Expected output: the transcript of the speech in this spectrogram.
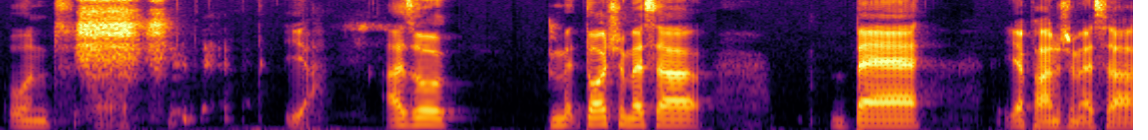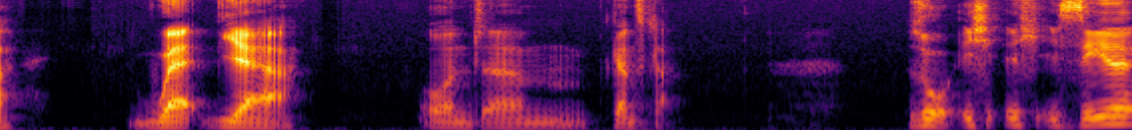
Und äh, ja, also deutsche Messer, bäh, japanische Messer, weh, yeah. Und ähm, ganz klar. So, ich, ich, ich sehe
